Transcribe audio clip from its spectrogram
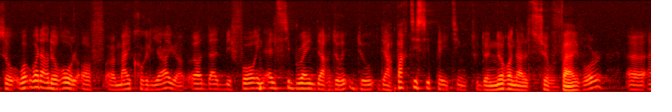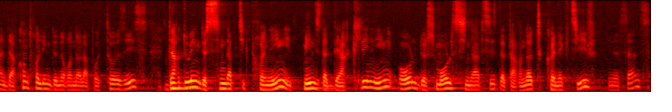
so what, what are the role of uh, microglia? You have heard that before. In healthy brain, they are, do, do, they are participating to the neuronal survival uh, and they're controlling the neuronal apoptosis. They're doing the synaptic pruning. It means that they are cleaning all the small synapses that are not connective, in a sense.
